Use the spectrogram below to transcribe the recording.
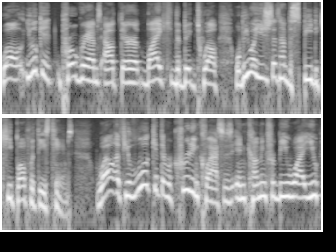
Well, you look at programs out there like the Big 12. Well, BYU just doesn't have the speed to keep up with these teams. Well, if you look at the recruiting classes incoming for BYU,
